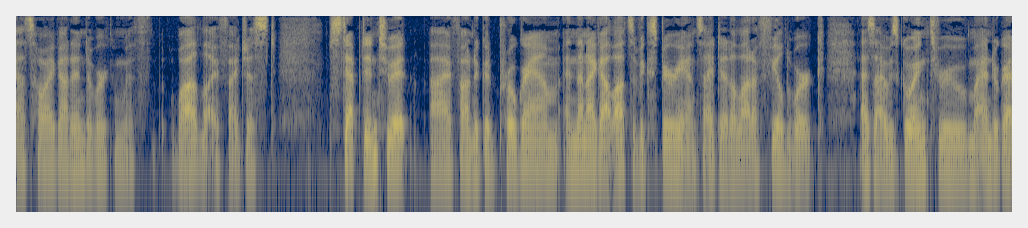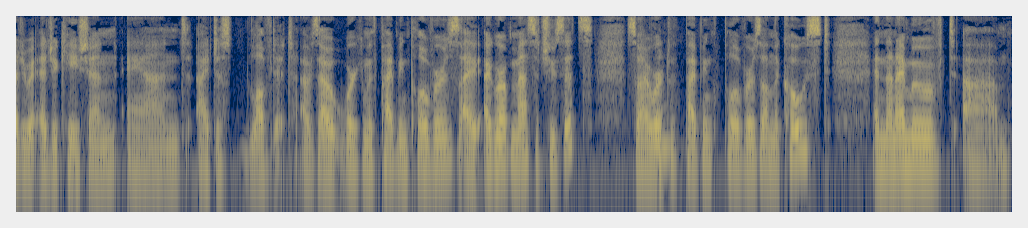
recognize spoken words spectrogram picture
that's how I got into working with wildlife. I just stepped into it. I found a good program, and then I got lots of experience. I did a lot of field work as I was going through my undergraduate education, and I just loved it. I was out working with piping plovers. I, I grew up in Massachusetts, so I worked with piping plovers on the coast, and then I moved. Um,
